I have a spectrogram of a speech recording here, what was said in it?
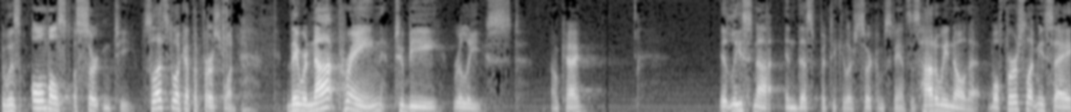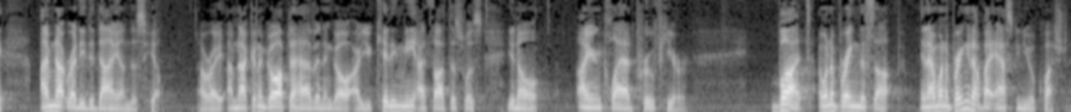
was almost a certainty. So let's look at the first one. They were not praying to be released, okay? At least not in this particular circumstances. How do we know that? Well, first let me say I'm not ready to die on this hill. All right? I'm not going to go up to heaven and go, "Are you kidding me? I thought this was, you know, ironclad proof here." But I want to bring this up and I want to bring it up by asking you a question.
